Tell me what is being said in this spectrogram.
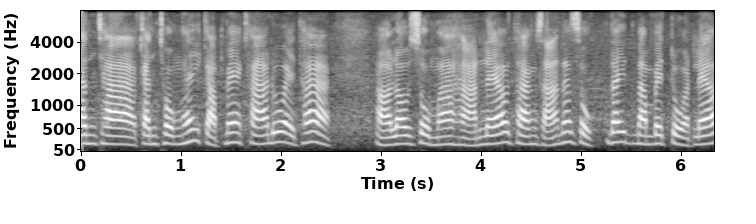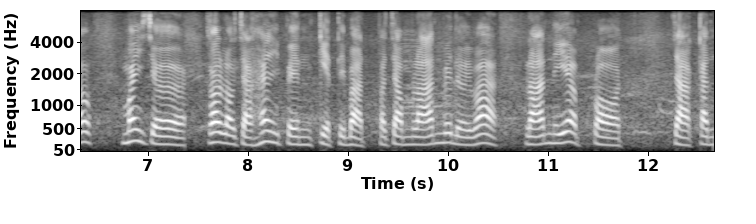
กัญชากัญชงให้กับแม่ค้าด้วย ถ้าเราส่งอาหารแล้วทางสาธารณสุขได้นำไปตรวจแล้ว ไม่เจอก็เราจะให้เป็นเกียรติบัตรประจำร้านไว้เลยว่า ร้านนี้ปลอดจากกัญ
